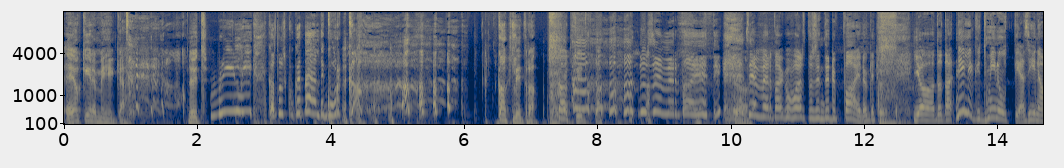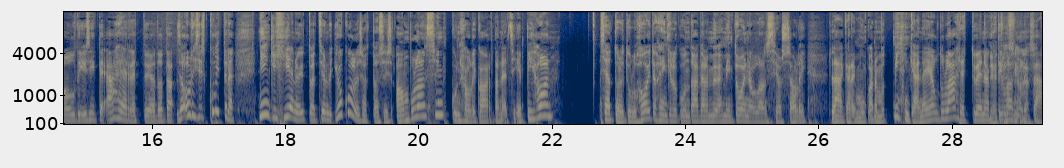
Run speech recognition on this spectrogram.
Ei ole kiire mihinkään. Nyt. Really? Katos kuka täältä kurkkaa. Kaksi litraa. Kaksi litraa. no sen verran heti. sen verran kun vasta syntynyt painoke. Joo, tota, 40 minuuttia siinä oltiin sitten äherretty. Ja tota, se oli siis, kuvittele, niinkin hieno juttu, että siellä joku oli ottanut siis ambulanssin, kun he oli kartaneet siihen pihaan. Sieltä oli tullut hoitohenkilökuntaa vielä myöhemmin toinen lanssi, jossa oli lääkäri mukana, mutta mihinkään ei oltu lähdetty enää, kun Niin, tilanne siinä oli pää.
